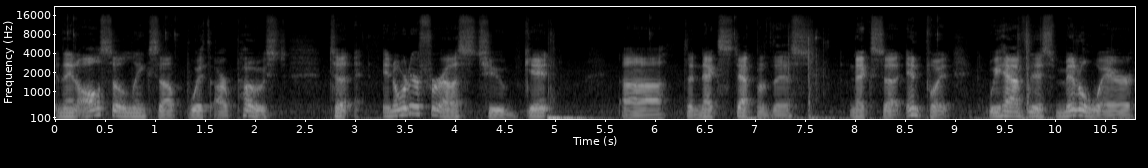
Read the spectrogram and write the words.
and then also links up with our post. To in order for us to get uh, the next step of this next uh, input, we have this middleware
